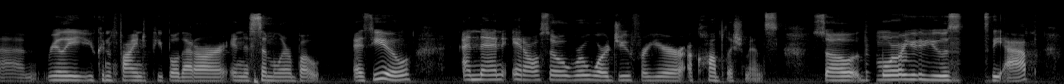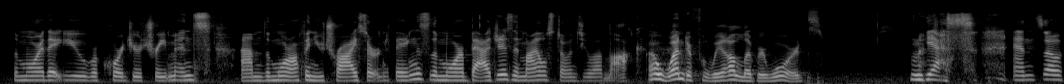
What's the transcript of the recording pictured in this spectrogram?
Um, really, you can find people that are in a similar boat as you. And then it also rewards you for your accomplishments. So the more you use the app, the more that you record your treatments, um, the more often you try certain things, the more badges and milestones you unlock. Oh, wonderful. We all love rewards. yes. And so,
